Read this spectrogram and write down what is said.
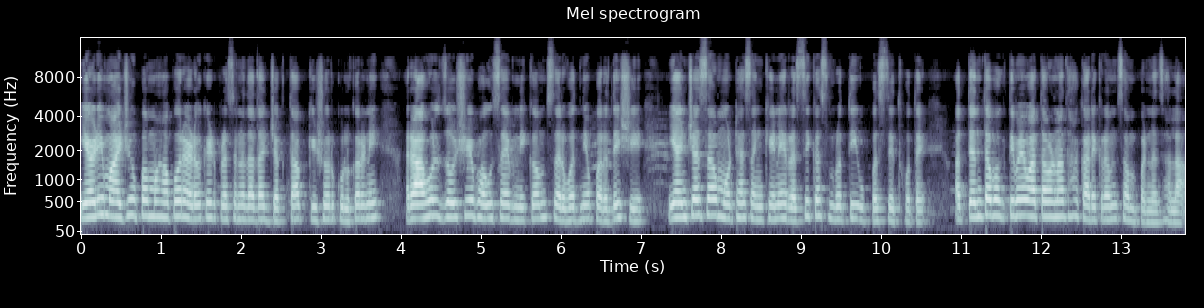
यावेळी माजी उपमहापौर ॲडव्होकेट प्रसन्नदादा जगताप किशोर कुलकर्णी राहुल जोशी भाऊसाहेब निकम सर्वज्ञ परदेशी यांच्यासह मोठ्या संख्येने रसिक स्मृती उपस्थित होते. अत्यंत भक्तिमय वातावरणात हा कार्यक्रम संपन्न झाला.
